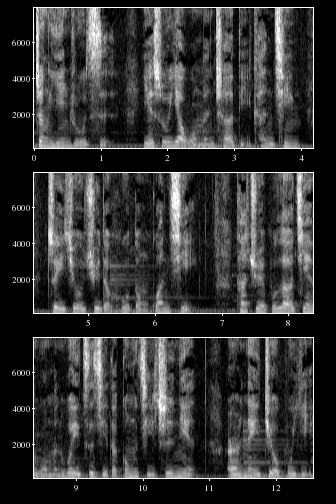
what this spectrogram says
正因如此，耶稣要我们彻底看清罪疚句的互动关系。他绝不乐见我们为自己的攻击之念而内疚不已。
